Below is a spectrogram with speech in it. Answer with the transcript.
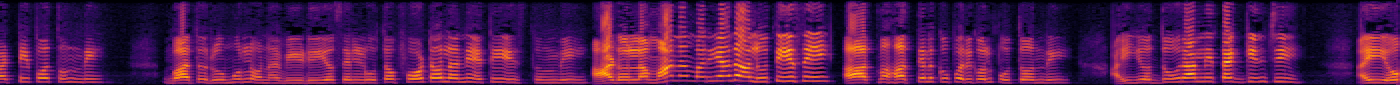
పట్టిపోతుంది. బాత్రూములోన వీడియో సెల్లుతో ఫోటోలనే తీస్తుంది. ఆడోళ్ళ మాన మర్యాదలు తీసి ఆత్మహత్యలకు పరిగొల్పుతోంది. అయ్యో దూరాల్ని తగ్గించి అయ్యో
